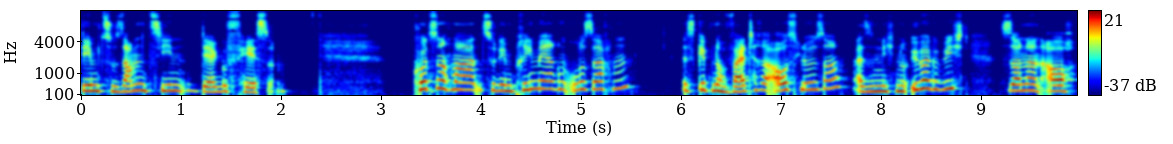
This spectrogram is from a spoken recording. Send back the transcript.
dem Zusammenziehen der Gefäße. Kurz nochmal zu den primären Ursachen. Es gibt noch weitere Auslöser, also nicht nur Übergewicht, sondern auch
